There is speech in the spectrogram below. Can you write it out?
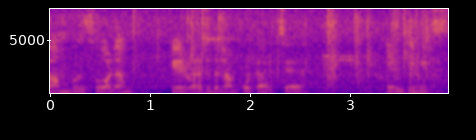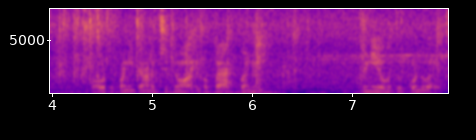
கம்பு சோளம் கேழ்வரகு இதெல்லாம் போட்டு அரைச்ச ஹெல்தி மிக்ஸ் பவுட்ரு பண்ணிவிட்டு அரைச்சிட்டோம். இப்போ பேக் பண்ணி விநியோகத்துக்கு கொண்டு வரோம்.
